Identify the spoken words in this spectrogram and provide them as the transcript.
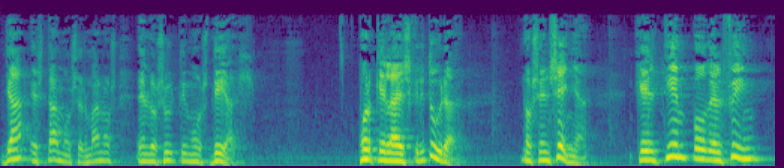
Ya estamos, hermanos, en los últimos días. Porque la Escritura nos enseña que el tiempo del fin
